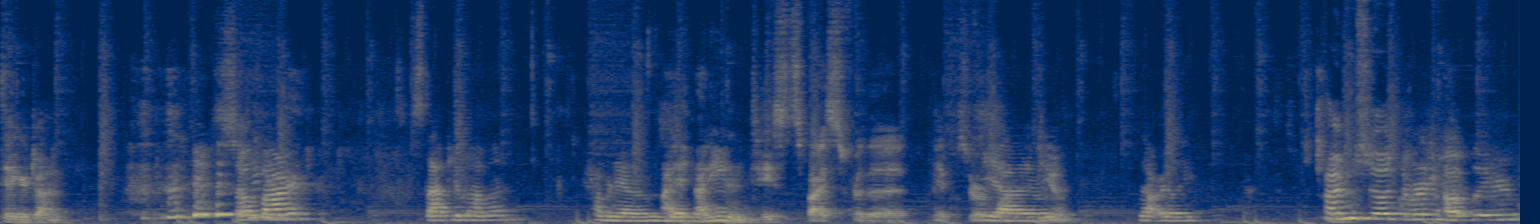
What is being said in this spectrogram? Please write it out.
Take your time. So far, slap your mama. Habanero. I, I didn't even taste spice for the maple syrup Yeah, one. I you? Not really. I'm so throwing up later.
